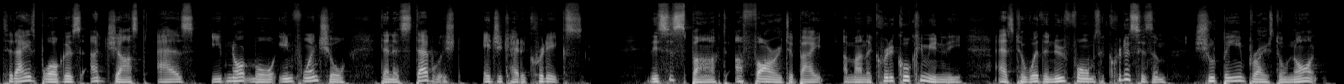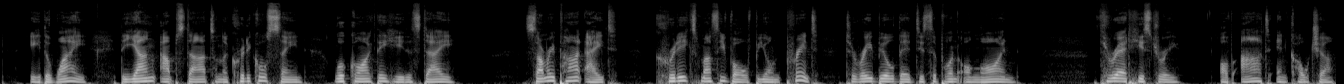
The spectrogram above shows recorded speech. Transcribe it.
today's bloggers are just as, if not more, influential than established, educated critics. This has sparked a fiery debate among the critical community as to whether new forms of criticism should be embraced or not. Either way, the young upstarts on the critical scene look like they're here to stay. Summary Part 8 Critics must evolve beyond print to rebuild their discipline online. Throughout history of art and culture,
